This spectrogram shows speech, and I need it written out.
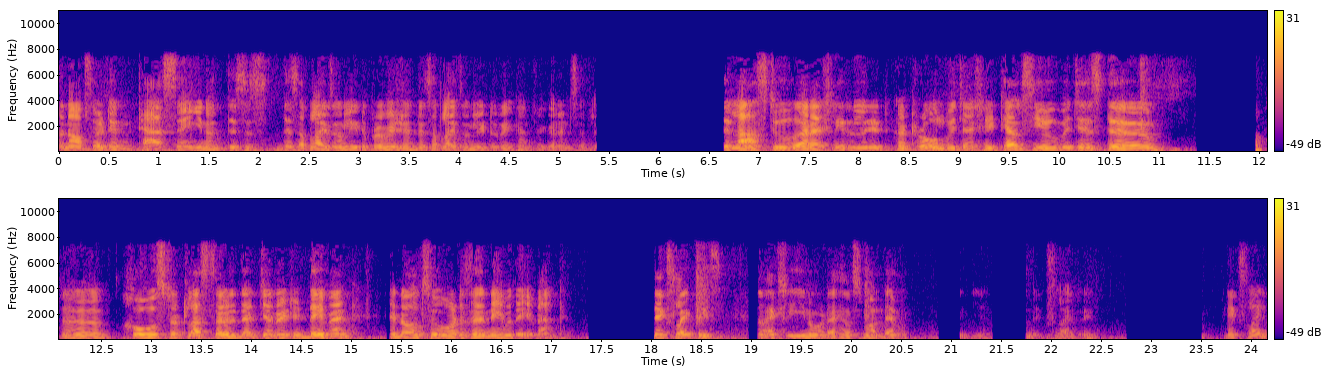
an off certain task saying, you know, this is this applies only to provision, this applies only to reconfigure and stuff like the last two are actually related to control, which actually tells you which is the uh, host or cluster that generated the event, and also what is the name of the event. Next slide, please. No, actually, you know what? I have a small demo. Next slide, right? Next slide.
